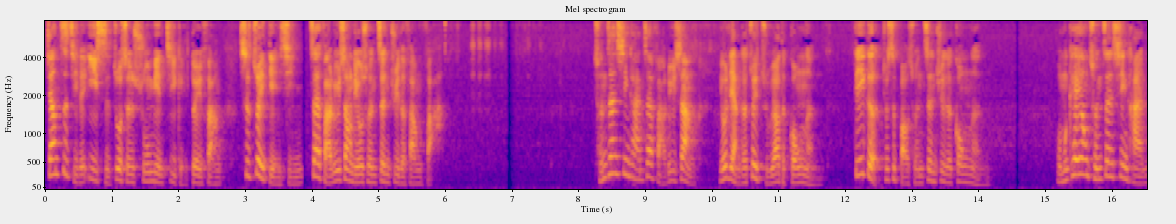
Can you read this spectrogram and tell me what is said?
将自己的意思做成书面寄给对方，是最典型在法律上留存证据的方法。存证信函在法律上有两个最主要的功能，第一个就是保存证据的功能。我们可以用存证信函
